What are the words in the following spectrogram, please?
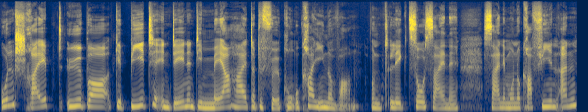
und schreibt über Gebiete, in denen die Mehrheit der Bevölkerung Ukrainer waren und legt so seine, seine Monographien an.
